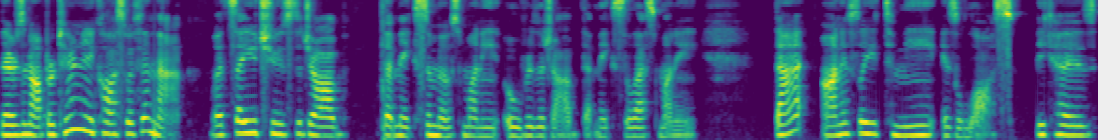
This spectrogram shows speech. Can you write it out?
There's an opportunity cost within that. Let's say you choose the job that makes the most money over the job that makes the less money. That honestly to me is a loss because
